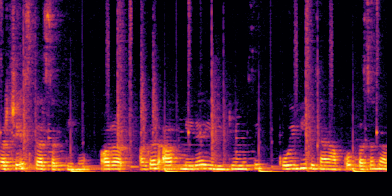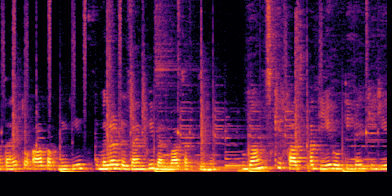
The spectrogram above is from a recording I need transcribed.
परचेज कर सकती हैं। और अगर आप मेरे ये वीडियो में से कोई भी डिज़ाइन आपको पसंद आता है तो आप अपने लिए सिमिलर डिज़ाइन भी बनवा सकती हैं। गाउन्स की ख़ास बात ये होती है कि ये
